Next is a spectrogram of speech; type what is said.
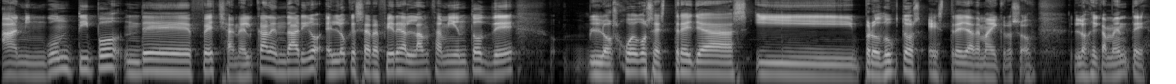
a ningún tipo de fecha en el calendario en lo que se refiere al lanzamiento de los juegos estrellas y productos estrella de Microsoft. Lógicamente,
